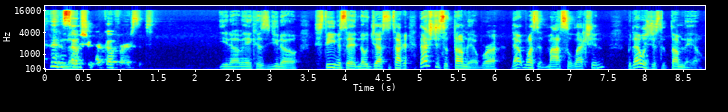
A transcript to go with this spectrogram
No. so sure, go first. You know what I mean? Because you know, Steven said no Justin Tucker. That's just a thumbnail, bro. That wasn't my selection, but that was just a thumbnail.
